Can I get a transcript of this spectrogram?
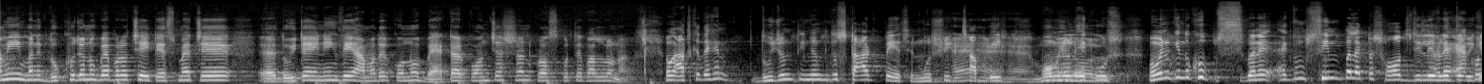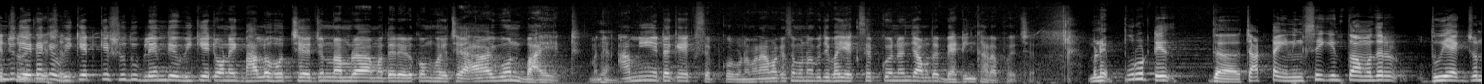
আমি মানে দুঃখজনক ব্যাপার হচ্ছে এই টেস্ট ম্যাচে দুইটা ইনিংসে আমাদের কোনো ব্যাটার পঞ্চাশ রান ক্রস করতে পারল না। এবং আজকে দেখেন দুইজন তিনজন কিন্তু স্টার্ট পেয়েছেন। মুশফিক হ্যাঁ, ছাব্বিশ হ্যাঁ, হ্যাঁ, মমিনুল মমিনুল। একুশ। মমিনুল কিন্তু খুব মানে একদম সিম্পল একটা সহজ মানে ডেলিভারিতে এখন যদি এটাকে উইকেটকে শুধু ব্লেম দিয়ে উইকেট অনেক ভালো হচ্ছে এর জন্য আমরা আমাদের এরকম হয়েছে আই ওয়ন্ট বাই ইট মানে আমি এটাকে অ্যাকসেপ্ট করব না। মানে আমার কাছে মনে হবে যে ভাই অ্যাকসেপ্ট করে নেন যে আমাদের ব্যাটিং খারাপ হয়েছে. মানে পুরো চারটা ইনিংসেই কিন্তু আমাদের দুই একজন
